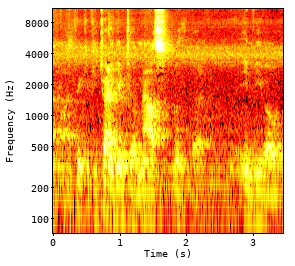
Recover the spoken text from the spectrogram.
uh, I think if you try to give it to a mouse with uh, in vivo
